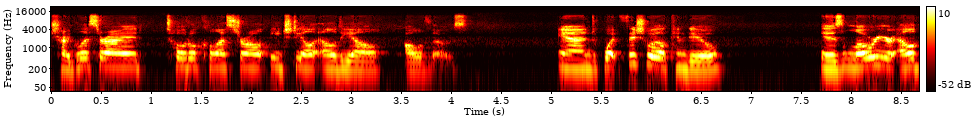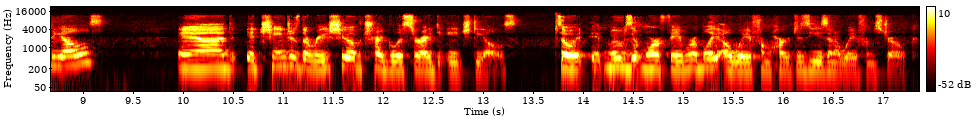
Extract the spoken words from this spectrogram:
triglyceride, total cholesterol, HDL, LDL, all of those. And what fish oil can do is lower your LDLs and it changes the ratio of triglyceride to HDLs. So it, it moves it more favorably away from heart disease and away from stroke.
